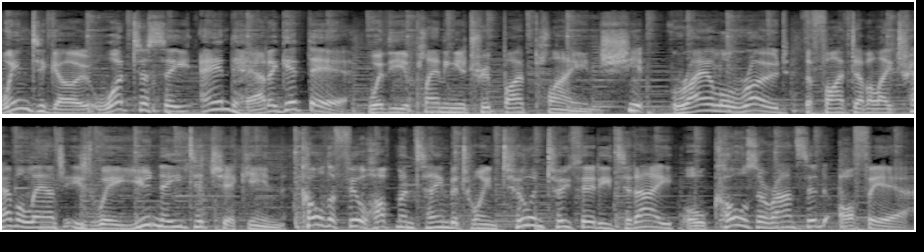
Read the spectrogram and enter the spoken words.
when to go, what to see and how to get there. Whether you're planning your trip by plane, ship, rail or road, the 5AA Travel Lounge is where you need to check in. Call the Phil Hoffman team between 2 and 2.30 today. All calls are answered off air.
